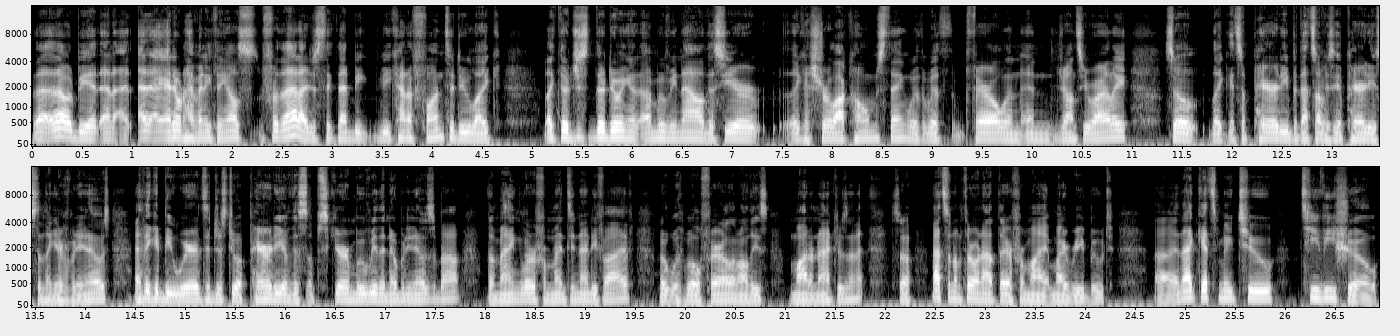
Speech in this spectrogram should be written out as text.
that that would be it. And I, I, I don't have anything else for that. I just think that'd be be kind of fun to do like like they're just they're doing a, a, movie now this year like a Sherlock Holmes thing with with Ferrell and, and John C. Reilly. So like it's a parody, but that's obviously a parody of something everybody knows. I think it'd be weird to just do a parody of this obscure movie that nobody knows about, The Mangler from 1995, but with Will Ferrell and all these modern actors in it. So that's what I'm throwing out there for my my reboot, uh, and that gets me to TV show.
